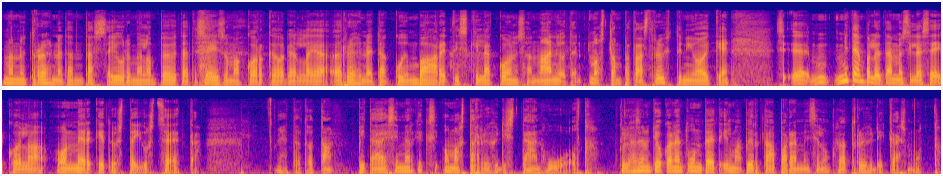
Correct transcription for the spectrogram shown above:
Mä nyt röhnötän tässä, juuri meillä on pöytä seisomakorkeudella ja röhnötän kuin baaritiskillä konsanaan, joten nostanpa taas ryhtini oikein. Eh, miten paljon tämmöisillä seikoilla on merkitystä just se, että, että tota, pitää esimerkiksi omasta ryhdistään huolta? Kyllähän se nyt jokainen tuntee, että ilma virtaa paremmin silloin, kun sä oot ryhdikäs, mutta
